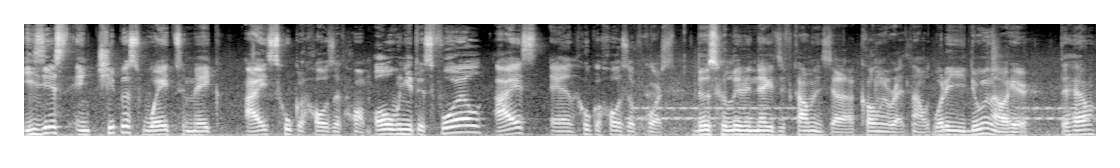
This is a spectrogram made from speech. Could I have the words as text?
Easiest and cheapest way to make ice hookah hose at home. All we need is foil, ice, and hookah hose, of course. Those who live in negative comments uh, are calling right now. What are you doing out here? the hell?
